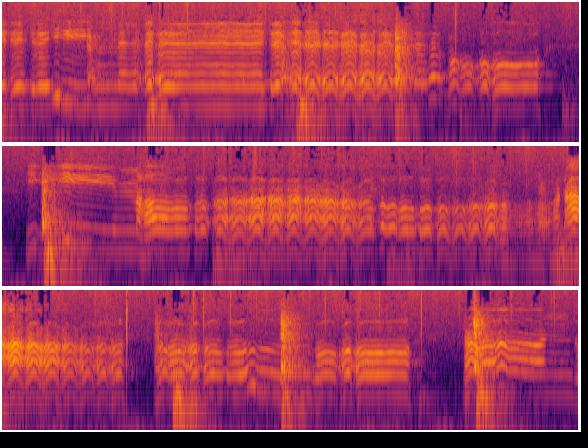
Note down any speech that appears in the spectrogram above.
내고 임하거나 어고 단돌이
